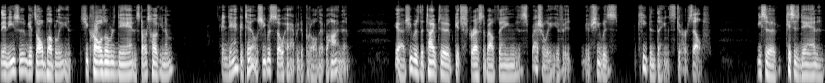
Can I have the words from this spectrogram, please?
Then Isa gets all bubbly, and she crawls over to Dan and starts hugging him. And Dan could tell she was so happy to put all that behind them. Yeah, she was the type to get stressed about things, especially if it if she was keeping things to herself. Isa kisses Dan and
